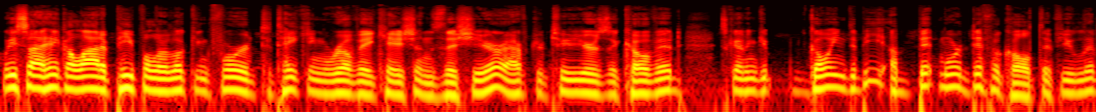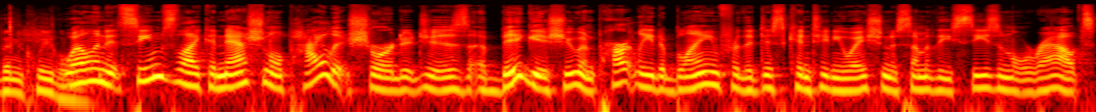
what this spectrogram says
Lisa, I think a lot of people are looking forward to taking real vacations this year after two years of COVID. It's going to, get, going to be a bit more difficult if you live in Cleveland. Well, and it seems like a national pilot shortage is a big issue and partly to blame for the discontinuation of some of these seasonal routes.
